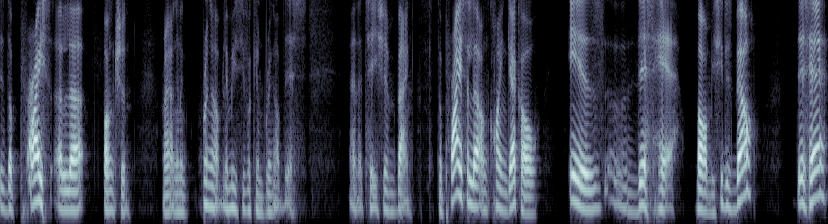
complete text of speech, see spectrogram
is the price alert function. Right? I'm going to bring up. Let me see if I can bring up this annotation. Bang. The price alert on CoinGecko is this here. Boom. You see this bell? This here?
